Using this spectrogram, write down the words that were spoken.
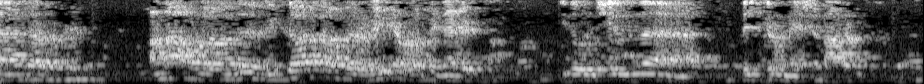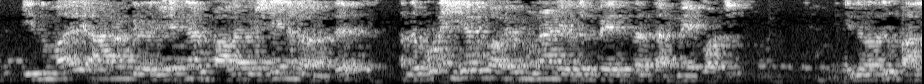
டான்ஸ் ஆட ஆனா அவளை வந்து பிகாஸ் ஆஃப் வெயிட் அவளை பின்னாடி இருக்கான் இது ஒரு சின்ன டிஸ்கிரிமினேஷன் ஆரம்பிச்சு இது மாதிரி ஆரம்பிக்கிற விஷயங்கள் பல விஷயங்களை வந்து அந்த பொண்ணு இயல்பாவே முன்னாடி வந்து பேசுற தன்மையை குறைச்சு இது வந்து பல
